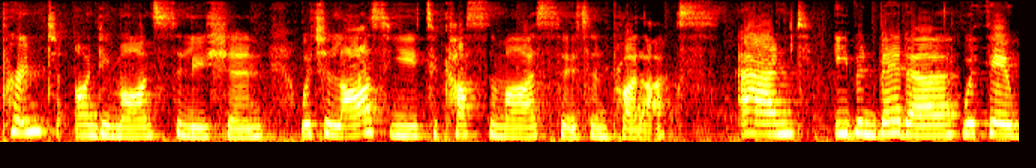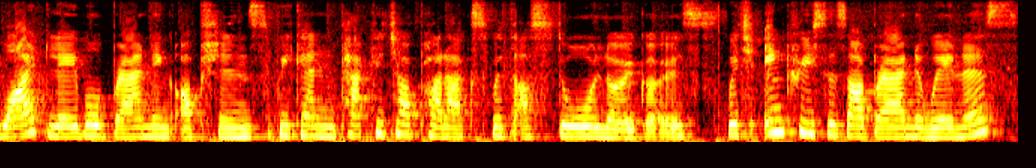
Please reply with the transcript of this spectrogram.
print on demand solution, which allows you to customize certain products. And even better, with their white label branding options, we can package our products with our store logos, which increases our brand awareness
